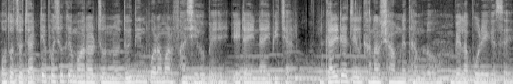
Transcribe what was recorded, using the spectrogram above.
অথচ চারটে পশুকে মারার জন্য দুই দিন পর আমার ফাঁসি হবে, এটাই ন্যায় বিচার। গাড়িটা জেলখানার সামনে থামলো, বেলা পড়ে গেছে।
